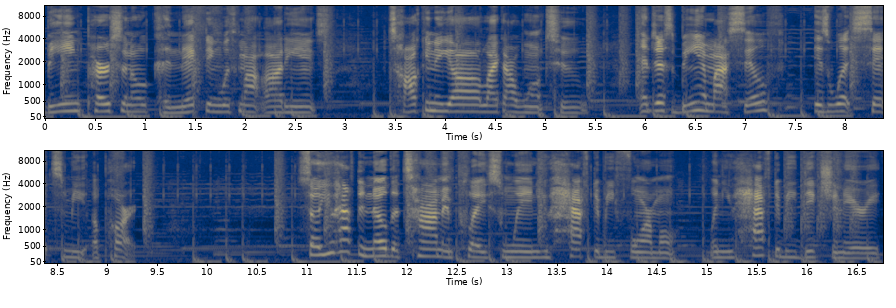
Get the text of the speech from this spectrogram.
being personal, connecting with my audience, talking to y'all like I want to, and just being myself is what sets me apart. So you have to know the time and place when you have to be formal, when you have to be dictionary,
